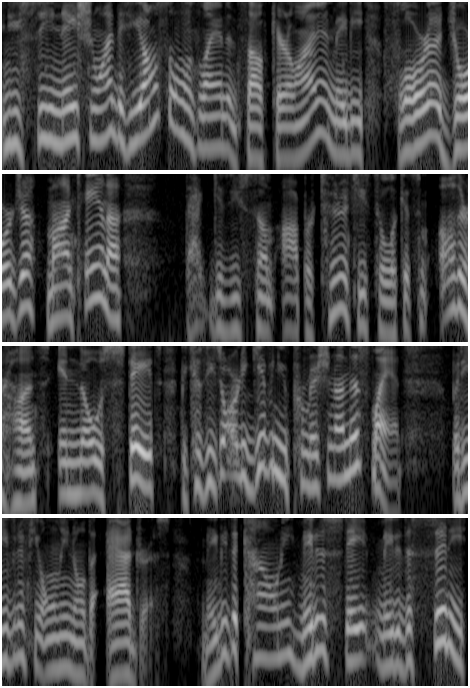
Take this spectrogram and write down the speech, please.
and you see nationwide that he also owns land in South Carolina and maybe Florida, Georgia, Montana. That gives you some opportunities to look at some other hunts in those states because he's already given you permission on this land. But even if you only know the address, maybe the county, maybe the state, maybe the city,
